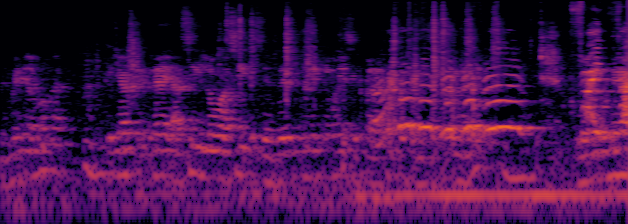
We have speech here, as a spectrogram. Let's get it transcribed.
de media luna, que ya que trae así y luego así, que se ve tiene que moverse para Fight, Mira,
